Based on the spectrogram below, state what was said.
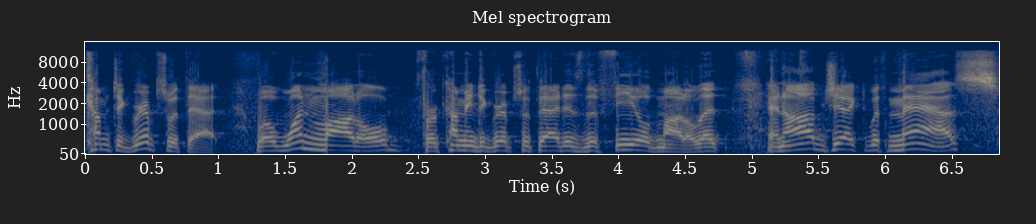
come to grips with that? Well, one model for coming to grips with that is the field model. That an object with mass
